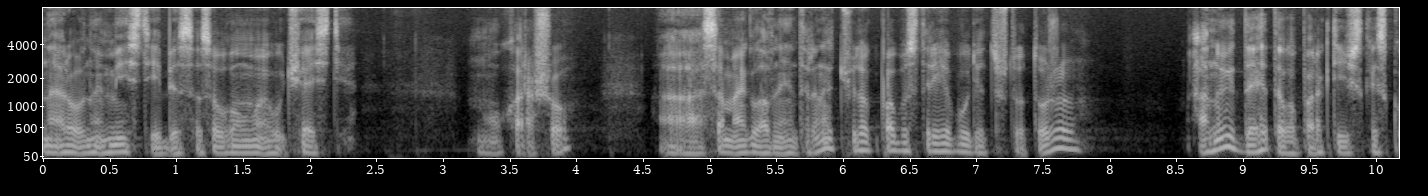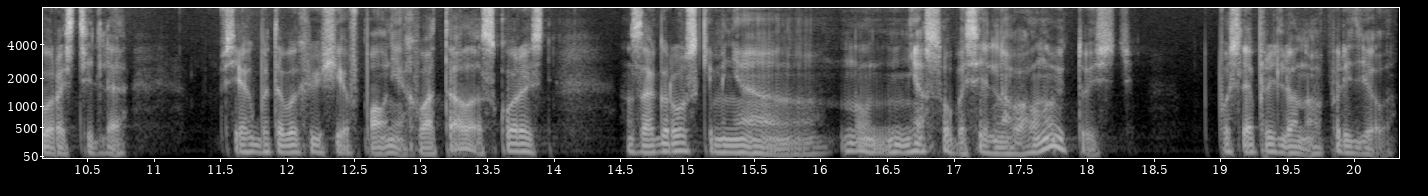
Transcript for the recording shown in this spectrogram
на ровном месте и без особого моего участия. Ну, хорошо. А самое главное, интернет чуток побыстрее будет, что тоже... А ну и до этого практической скорости для всех бытовых вещей вполне хватало. Скорость загрузки меня ну, не особо сильно волнует, то есть после определенного предела.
